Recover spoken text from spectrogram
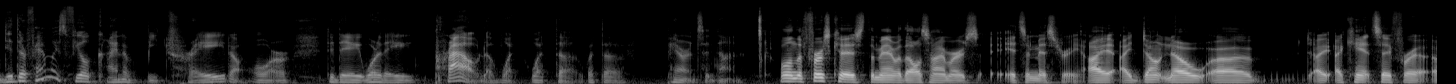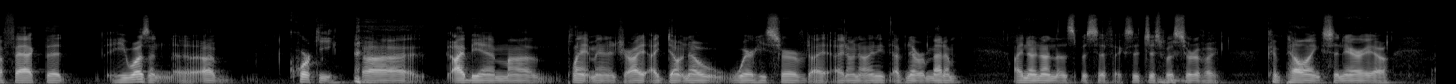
did their families feel kind of betrayed, or did they were they proud of what what the what the parents had done? Well, in the first case, the man with Alzheimer's, it's a mystery. I I don't know. Uh, I I can't say for a, a fact that he wasn't a, a quirky uh, IBM uh, plant manager. I, I don't know where he served. I, I don't know any. I've never met him. I know none of the specifics. It just mm-hmm. was sort of a compelling scenario.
